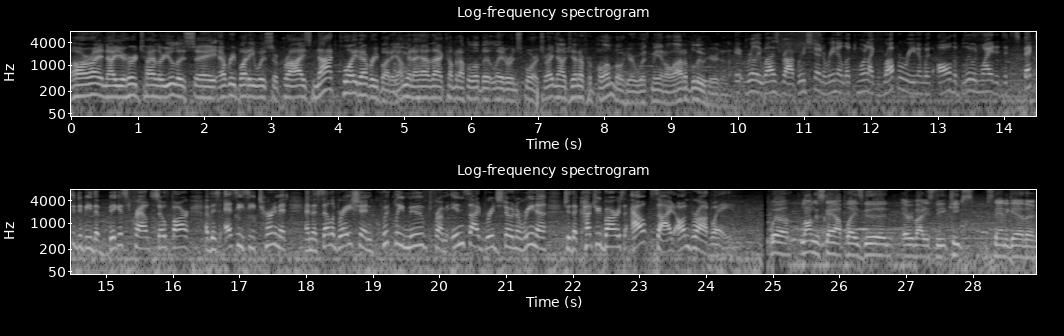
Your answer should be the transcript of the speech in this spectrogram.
All right, now you heard Tyler Ulis say everybody was surprised. Not quite everybody. I'm going to have that coming up a little bit later in sports. Right now, Jennifer Palumbo here with me and a lot of blue here tonight. It really was, Rob. Bridgestone Arena looked more like Rupp Arena with all the blue and white. It's expected to be the biggest crowd so far of this SEC tournament, and the celebration quickly moved from inside Bridgestone Arena to the country bars outside on Broadway. Well, long as scale plays good, everybody keeps staying together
